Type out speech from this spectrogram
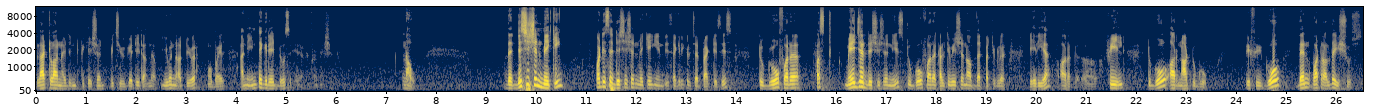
lat identification which you get it on the even at your mobile and integrate those information. Now, the decision making, what is a decision making in this agriculture practice is to go for a first major decision is to go for a cultivation of that particular area or a uh, field to go or not to go. If we go then what are all the issues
